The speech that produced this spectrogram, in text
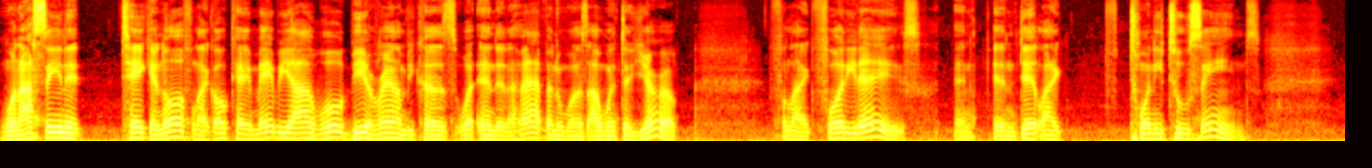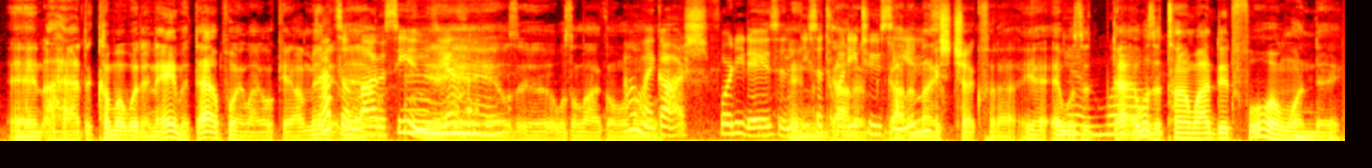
when I seen it taking off, like okay, maybe I will be around because what ended up happening was I went to Europe for like forty days and and did like twenty two scenes. And I had to come up with a name at that point. Like, okay, I'm in That's it a now. lot of scenes. Yeah, Yeah. yeah, yeah, It was it was a lot going on. Oh my gosh, forty days, and, you said got a- twenty-two Got a scenes. nice check for that. Yeah, it was a Yeah, that, it was a time where I did four in one day.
